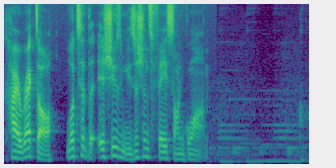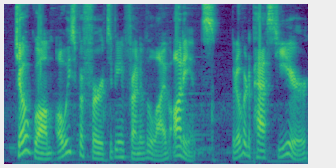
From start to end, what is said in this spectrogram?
Kai Rekdal looks at the issues musicians face on Guam. Joe Guam always preferred to be in front of a live audience, but over the past year,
